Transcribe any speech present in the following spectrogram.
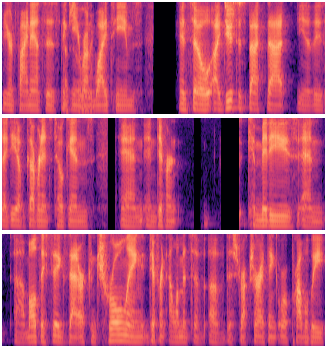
Yearn finances, thinking Absolutely. around Y teams. And so I do suspect that you know these idea of governance tokens and and different committees and uh, multi-sigs that are controlling different elements of, of the structure, I think are probably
